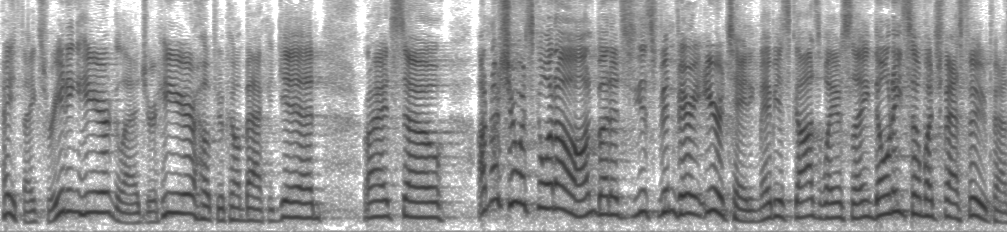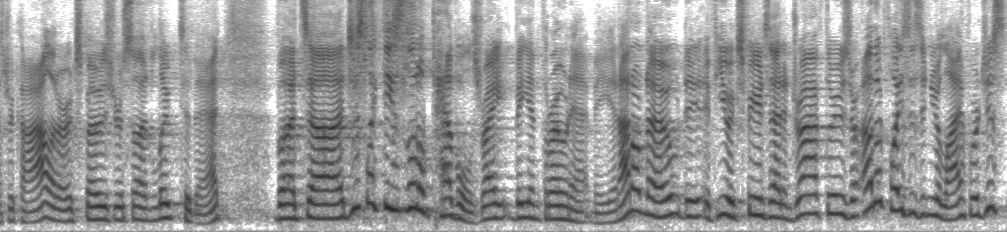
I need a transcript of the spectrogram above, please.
hey, thanks for eating here. Glad you're here. Hope you'll come back again right? So I'm not sure what's going on, but it's, it's been very irritating. Maybe it's God's way of saying, don't eat so much fast food, Pastor Kyle, or expose your son Luke to that. But uh, just like these little pebbles, right, being thrown at me. And I don't know if you experience that in drive throughs or other places in your life where just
